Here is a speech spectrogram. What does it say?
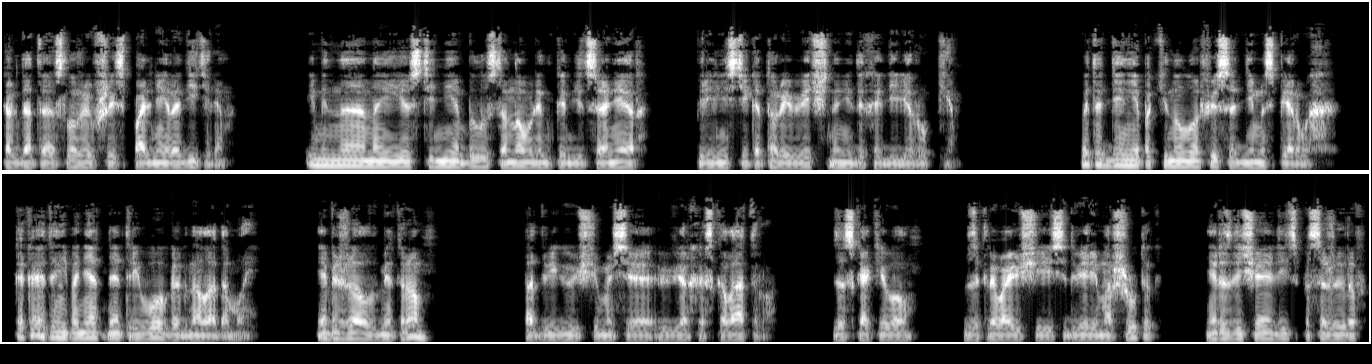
когда-то служившей спальней родителям. Именно на ее стене был установлен кондиционер, перенести который вечно не доходили руки. В этот день я покинул офис одним из первых. Какая-то непонятная тревога гнала домой. Я бежал в метро по двигающемуся вверх эскалатору, заскакивал в закрывающиеся двери маршруток, не различая лиц пассажиров,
